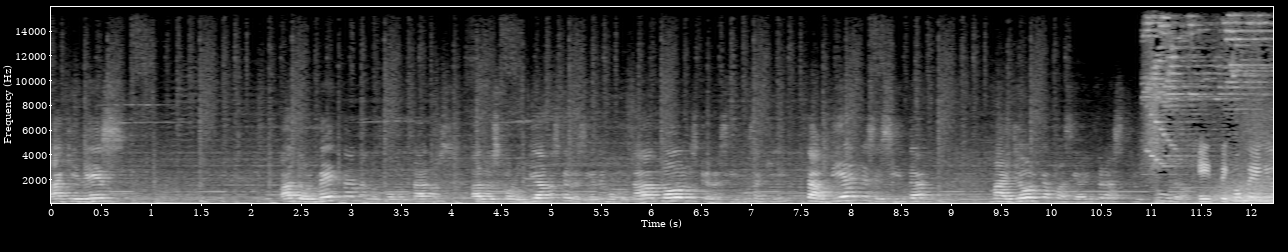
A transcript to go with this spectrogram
a quienes atormentan a los bogotanos, a los colombianos que residen en Bogotá, a todos los que residimos aquí, también necesita mayor capacidad de infraestructura. Este convenio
